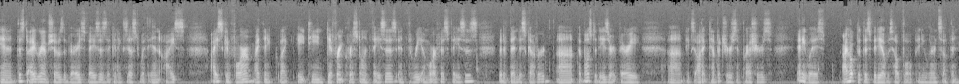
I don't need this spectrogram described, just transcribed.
and this diagram shows the various phases that can exist within ice. Ice can form, I think, like 18 different crystalline phases and three amorphous phases that have been discovered, uh, but most of these are at very um, exotic temperatures and pressures. Anyways, I hope that this video was helpful and you learned something.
